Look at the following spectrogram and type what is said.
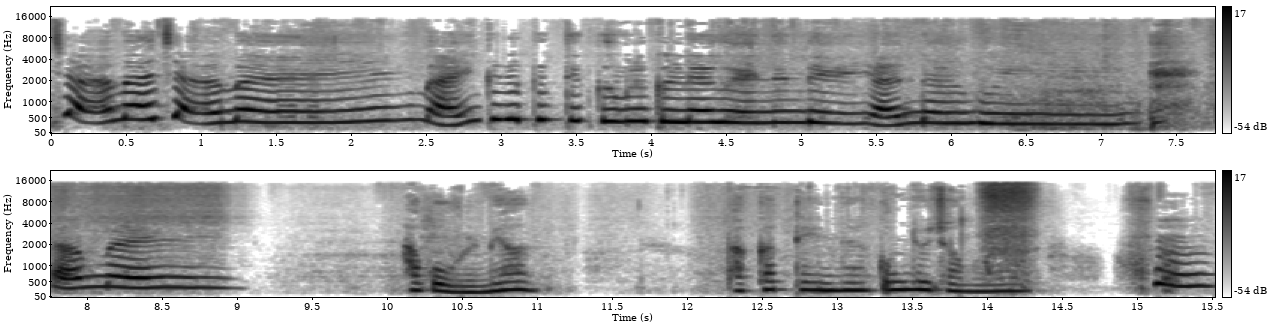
잠아 잠아. Minecraft 꿈을 꾸려고 했는데 안 나오고. 엄마. 하고 울면 바깥에 있는 꿈요정은 흠,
